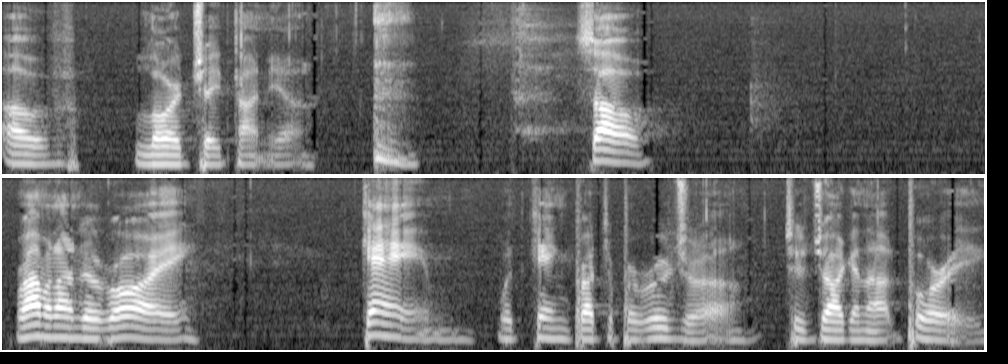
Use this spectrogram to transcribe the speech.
of Lord Chaitanya. so, Ramananda Roy came with King Prataparudra to Jagannath Puri.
